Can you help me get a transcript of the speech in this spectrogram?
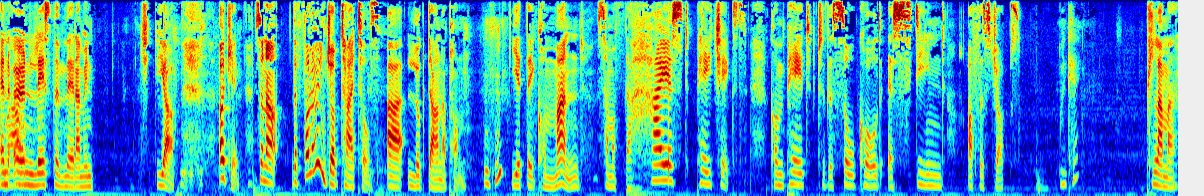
and earn less than that? I mean, yeah. Okay. So now the following job titles are looked down upon. Mm-hmm. Yet they command some of the highest paychecks compared to the so-called esteemed office jobs Okay. plumber,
